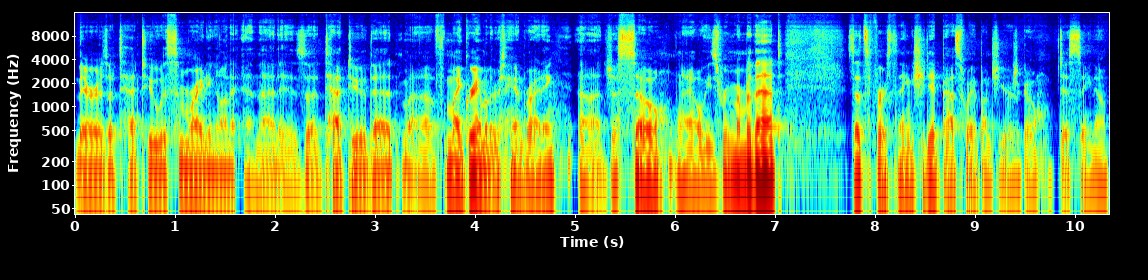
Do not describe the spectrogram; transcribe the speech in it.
there is a tattoo with some writing on it, and that is a tattoo that uh, of my grandmother's handwriting. Uh, just so I always remember that. So that's the first thing. She did pass away a bunch of years ago. Just so you know.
